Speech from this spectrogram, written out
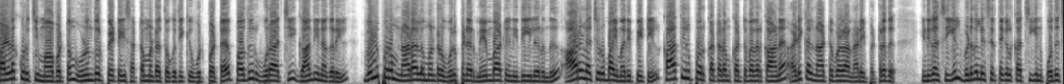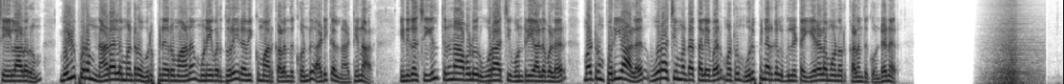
கள்ளக்குறிச்சி மாவட்டம் உளுந்தூர்பேட்டை சட்டமன்ற தொகுதிக்கு உட்பட்ட பதூர் ஊராட்சி காந்தி நகரில் விழுப்புரம் நாடாளுமன்ற உறுப்பினர் மேம்பாட்டு நிதியிலிருந்து ஆறு லட்சம் ரூபாய் மதிப்பீட்டில் காத்திருப்போர் கட்டடம் கட்டுவதற்கான அடிக்கல் நாட்டு விழா நடைபெற்றது. இந்நிகழ்ச்சியில் விடுதலை சிறுத்தைகள் கட்சியின் பொதுச் செயலாளரும் விழுப்புரம் நாடாளுமன்ற உறுப்பினருமான முனைவர் துரை ரவிக்குமார் கலந்து கொண்டு அடிக்கல் நாட்டினார். இந்நிகழ்ச்சியில் திருநாவலூர் ஊராட்சி ஒன்றிய அலுவலர் மற்றும் பொறியாளர் ஊராட்சி மன்ற தலைவர் மற்றும் உறுப்பினர்கள் உள்ளிட்ட ஏராளமானோர் கலந்து கொண்டனர்.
